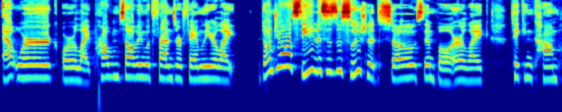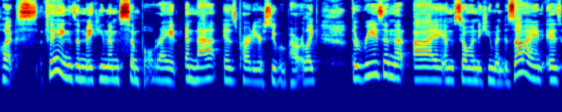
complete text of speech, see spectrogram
at work or like problem solving with friends or family, you're like, don't you all see this is the solution? It's so simple. Or like taking complex things and making them simple, right? And that is part of your superpower. Like the reason that I am so into human design is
